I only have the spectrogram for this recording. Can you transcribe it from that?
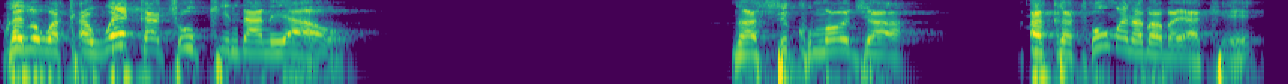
Kwa hivyo wakaweka chuki ndani yao. Na siku moja akatumwa na baba yake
